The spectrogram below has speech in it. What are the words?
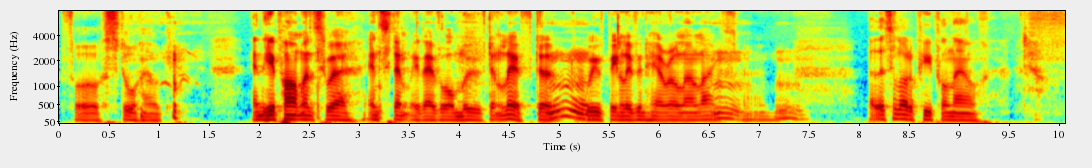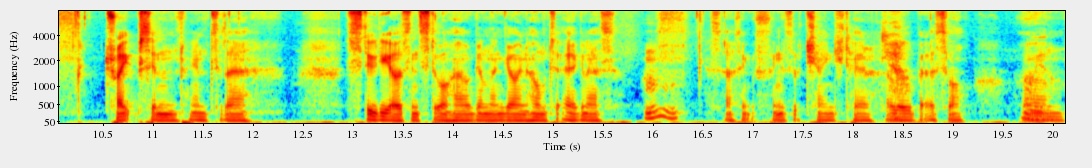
for Storhaug. In the apartments where, incidentally, they've all moved and lived. Uh, Mm. We've been living here all our lives. Um, but there's a lot of people now traipsing into their studios in Storhaug and then going home to Eiganes. Mm. So I think things have changed here a little bit as well. Oh, yeah. Um,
